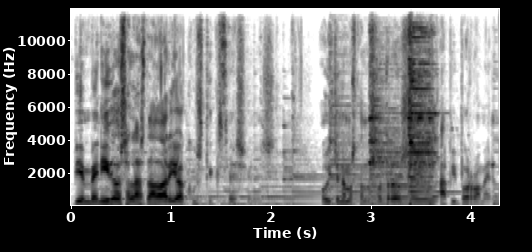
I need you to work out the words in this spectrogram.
Bienvenidos a las Dadario Acoustic Sessions. Hoy tenemos con nosotros a Pipo Romero.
